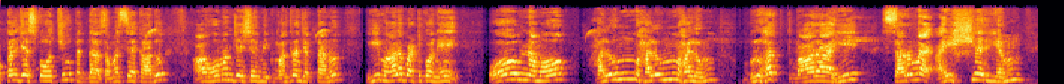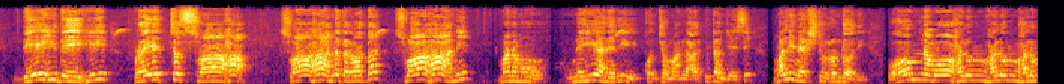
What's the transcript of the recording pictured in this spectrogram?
ఒక్కరు చేసుకోవచ్చు పెద్ద సమస్య కాదు. ఆ హోమం చేసే మీకు మంత్రం చెప్తాను. ఈ మాల పట్టుకొని ఓం నమో హలుం హలుం హలుం బృహత్ వారాహి సర్వ ఐశ్వర్యం దేహి దేహి ప్రయచ్చ స్వాహ. స్వాహ అన్న తర్వాత స్వాహ అని మనము నెయ్యి అనేది కొంచెం అందులో అర్పితం చేసి మళ్ళీ నెక్స్ట్ రెండోది. ఓం నమో హలుం హలుం హలుం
